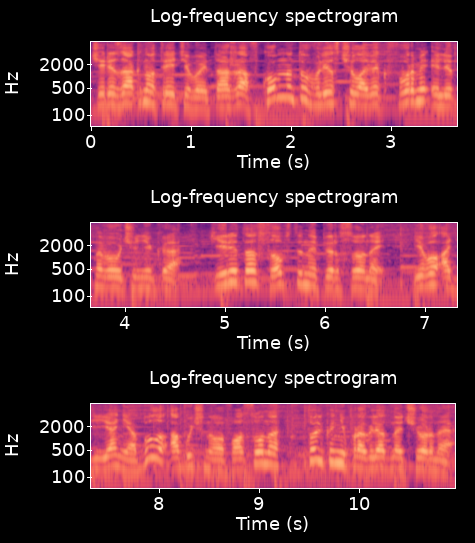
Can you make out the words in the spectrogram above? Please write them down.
Через окно третьего этажа в комнату влез человек в форме элитного ученика, Кирита собственной персоной. Его одеяние было обычного фасона, только непроглядно черное,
